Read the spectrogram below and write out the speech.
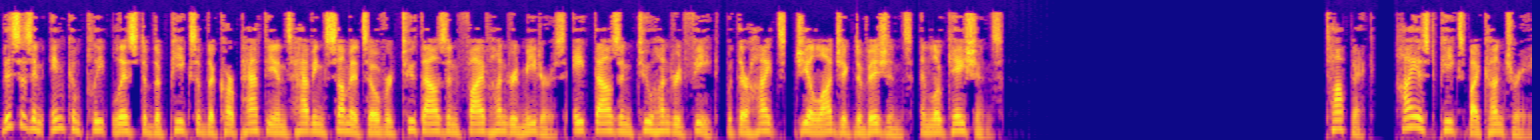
This is an incomplete list of the peaks of the Carpathians having summits over 2,500 metres 8,200 feet, with their heights, geologic divisions, and locations. Topic: Highest peaks by country.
